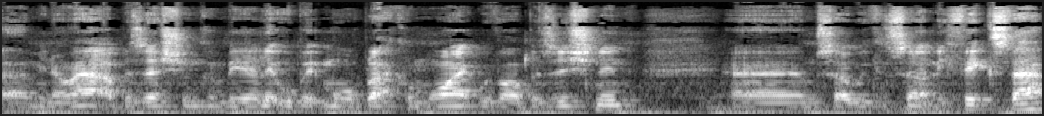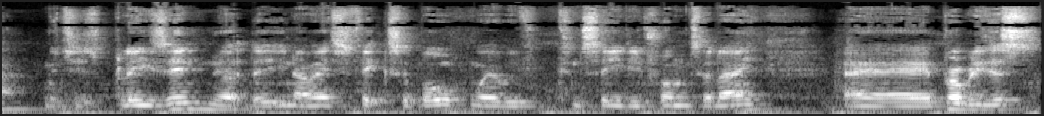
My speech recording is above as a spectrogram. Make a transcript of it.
Um, you know, out of possession can be a little bit more black and white with our positioning. Um, so we can certainly fix that, which is pleasing. You know, it's fixable where we've conceded from today. Uh, probably just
